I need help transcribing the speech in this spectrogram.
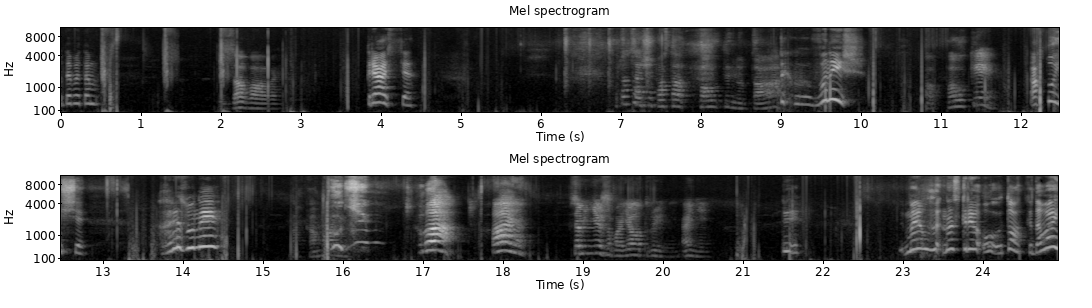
у тебе там Завали. трясся. Хто це ще поставив паутину, та? Так вони ж. Па- Пауки? А хто ще? Гризуни? Наркомани. А! Аня! Все мені жопа, я отруєний. А ні. Ти. Ми вже нас три. О, так, давай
